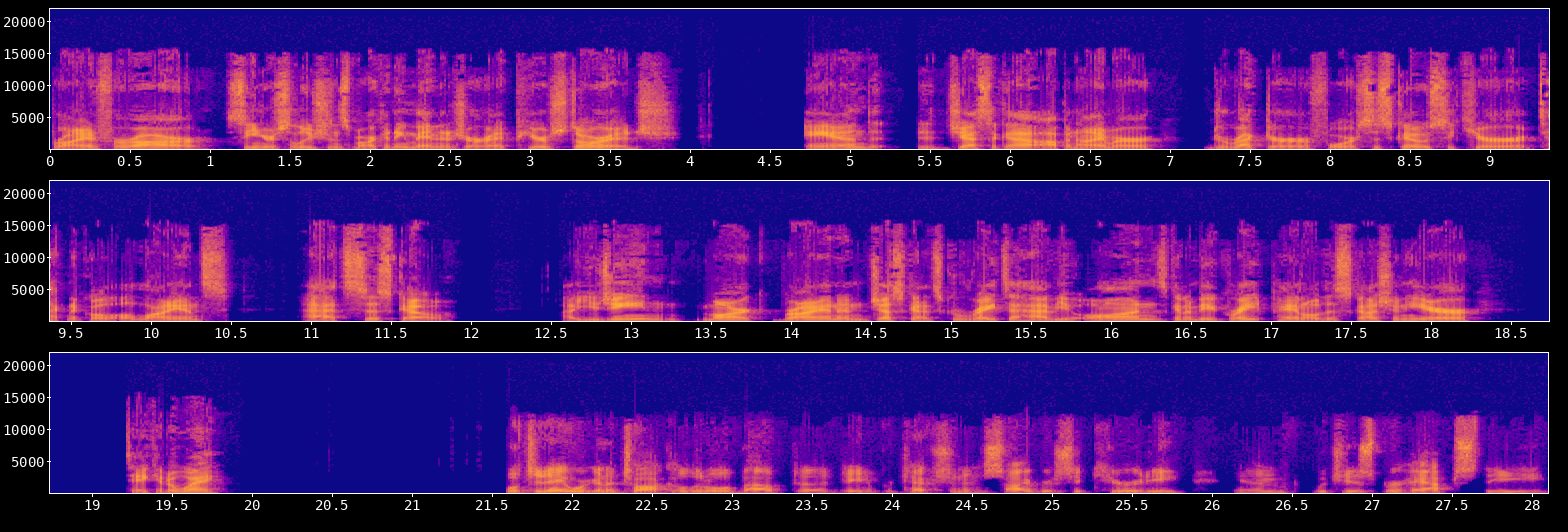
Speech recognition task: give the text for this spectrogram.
Brian Farrar, Senior Solutions Marketing Manager at Pure Storage, and Jessica Oppenheimer, Director for Cisco Secure Technical Alliance at Cisco. Uh, Eugene, Mark, Brian, and Jessica, it's great to have you on. It's going to be a great panel discussion here. Take it away. Well, today we're going to talk a little about uh, data protection and cybersecurity, and which is perhaps the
